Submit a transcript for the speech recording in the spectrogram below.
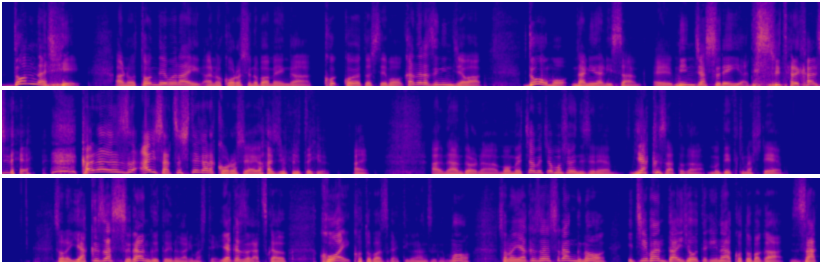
どんなにあのとんでもないあの殺しの場面が来ようとしても必ず忍者は「どうも何々さん、えー、忍者スレイヤーです」みたいな感じで必ず挨拶してから殺し合いを始めるという。はい。あなんだろうな。もうめちゃめちゃ面白いんですよね。ヤクザとかも出てきましてそのヤクザスラングというのがありましてヤクザが使う怖い言葉遣いっていうのなんですけどもそのヤクザスラングの一番代表的な言葉が「ざっ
